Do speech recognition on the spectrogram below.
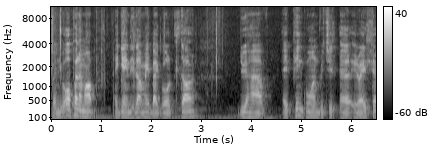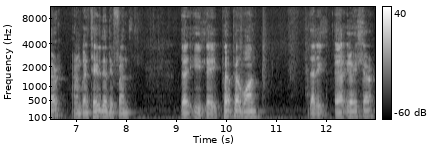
When you open them up, again, these are made by Gold Star. You have a pink one, which is air eraser. And I'm going to tell you the difference. There is a purple one that is air eraser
